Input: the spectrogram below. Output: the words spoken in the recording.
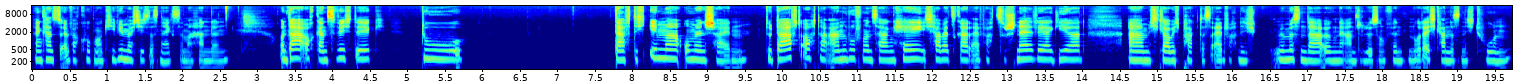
dann kannst du einfach gucken, okay, wie möchte ich das nächste Mal handeln. Und da auch ganz wichtig, du darfst dich immer umentscheiden. Du darfst auch da anrufen und sagen, hey, ich habe jetzt gerade einfach zu schnell reagiert. Ähm, ich glaube, ich packe das einfach nicht. Wir müssen da irgendeine andere Lösung finden oder ich kann das nicht tun.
